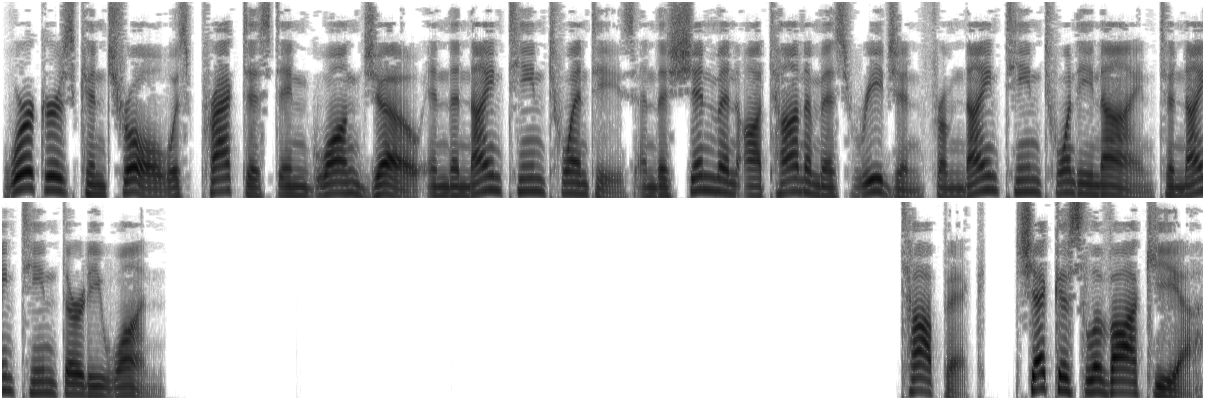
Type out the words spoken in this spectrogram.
Workers' control was practiced in Guangzhou in the 1920s and the Shinmin Autonomous Region from 1929 to 1931. Czechoslovakia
